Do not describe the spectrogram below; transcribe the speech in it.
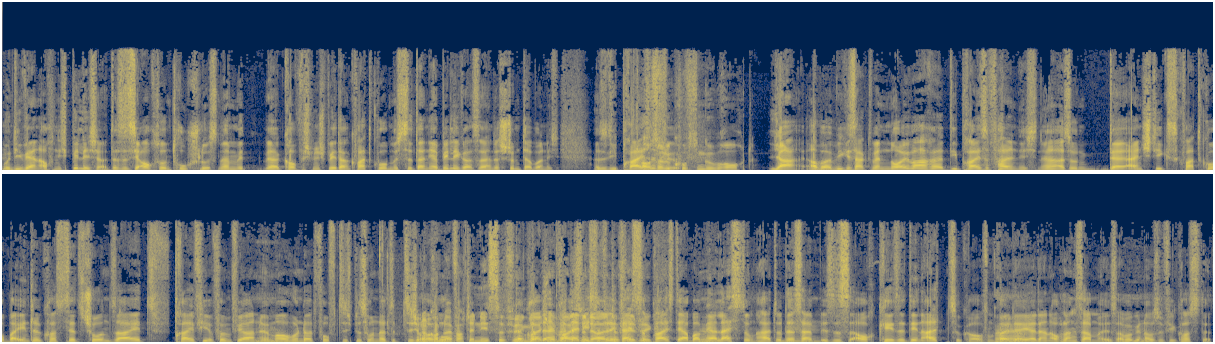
und die werden auch nicht billiger. Das ist ja auch so ein Trugschluss. Ne? Mit äh, kaufe ich mir später einen Quad-Core, müsste dann ja billiger sein. Das stimmt aber nicht. Also die Preise Außer du kaufst ihn gebraucht. ja, aber wie gesagt, wenn Neuware, die Preise fallen nicht. Ne? Also der Einstiegs-Quad-Core bei Intel kostet jetzt schon seit drei, vier, fünf Jahren immer 150 bis 170 Und dann Euro. kommt einfach der nächste für dann den kommt gleichen einfach Preis der und der nächste für den gleichen. Preis, der aber mehr Leistung hat und deshalb ist es auch Käse, den alten zu kaufen, weil Ja, der ja. ja dann auch langsamer ist, aber genauso viel kostet.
